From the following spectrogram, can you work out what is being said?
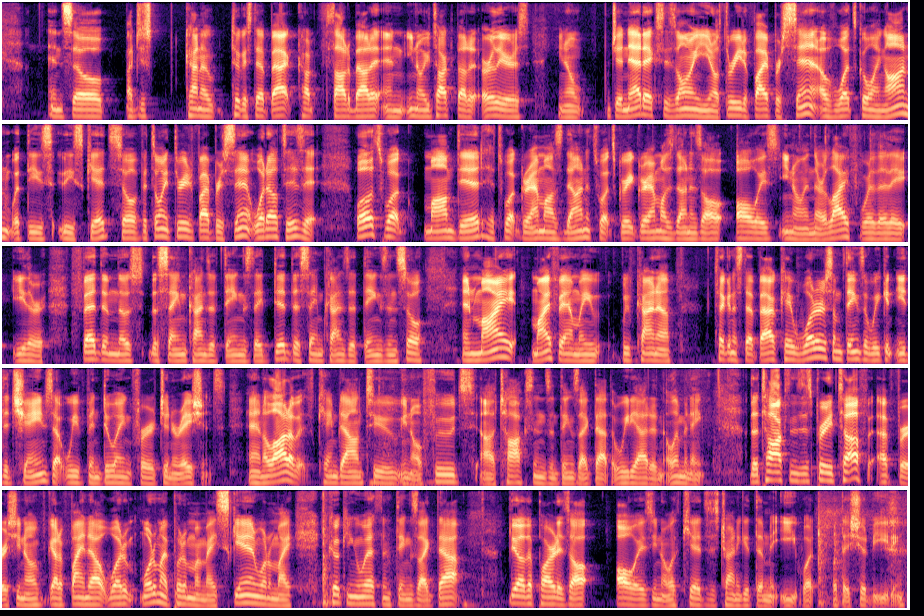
And so I just kind of took a step back, thought about it, and you know, you talked about it earlier. Is you know, genetics is only you know three to five percent of what's going on with these these kids. So if it's only three to five percent, what else is it? Well, it's what mom did. It's what grandma's done. It's what great grandma's done. Is all, always you know in their life, whether they either fed them those the same kinds of things, they did the same kinds of things, and so in my my family, we've kind of taking a step back, okay, what are some things that we can need to change that we've been doing for generations? And a lot of it came down to you know foods, uh, toxins, and things like that that we had to eliminate. The toxins is pretty tough at first. You know, got to find out what what am I putting on my skin, what am I cooking with, and things like that. The other part is all always, you know, with kids is trying to get them to eat what, what they should be eating.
